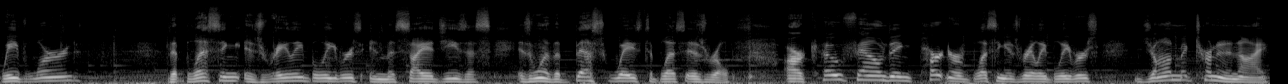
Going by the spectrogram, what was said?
We've learned that blessing Israeli believers in Messiah Jesus is one of the best ways to bless Israel. Our co founding partner of Blessing Israeli Believers, John McTernan, and I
